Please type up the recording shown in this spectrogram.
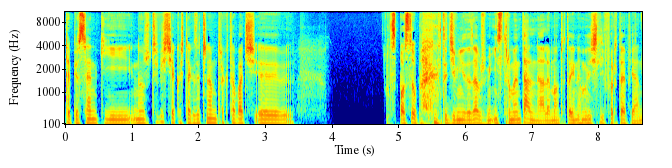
te piosenki, no rzeczywiście jakoś tak zaczynam traktować y, w sposób, to dziwnie to zabrzmi, instrumentalny, ale mam tutaj na myśli fortepian.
